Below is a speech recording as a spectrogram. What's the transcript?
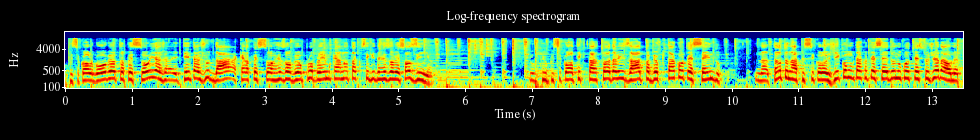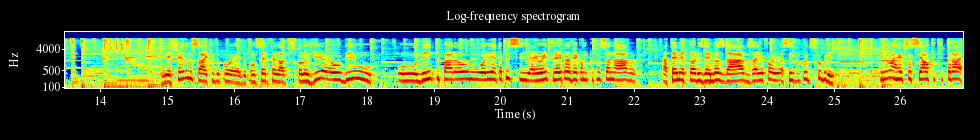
psicólogo ouve outra pessoa e, e tenta ajudar aquela pessoa a resolver o problema que ela não está conseguindo resolver sozinha. O o psicólogo tem que estar atualizado para ver o que está acontecendo, na, tanto na psicologia como está acontecendo no contexto geral. Né? Mexendo no site do, do Conselho Federal de Psicologia, eu vi o, o link para o Orienta Psi. Aí eu entrei para ver como que funcionava, até me atualizei meus dados, aí foi assim que eu descobri. Nem uma rede social que te traz,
